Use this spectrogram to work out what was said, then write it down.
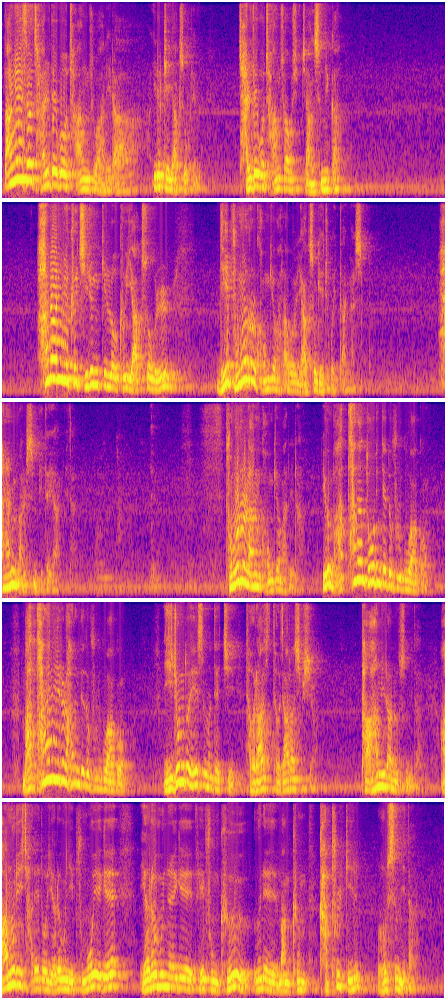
땅에서 잘되고 장수하리라. 이렇게 약속을 합니다. 잘되고 장수하고 싶지 않습니까? 하나님의 그 지름길로 그 약속을 네 부모를 공경하라고 약속해 주고 있다는 말씀입니다. 하나님 말씀 믿어야 합니다. 부모를 나는 공경하리라. 이건 마땅한 도리인데도 불구하고 마땅한 일을 하는데도 불구하고 이 정도 했으면 됐지 더, 더 잘하십시오. 다함이란 없습니다. 아무리 잘해도 여러분이 부모에게 여러분에게 베푼 그 은혜만큼 갚을 길 없습니다.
